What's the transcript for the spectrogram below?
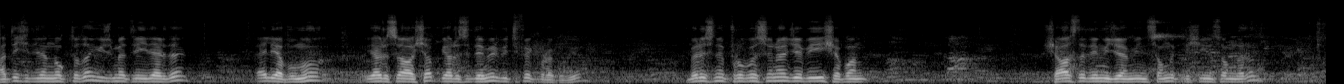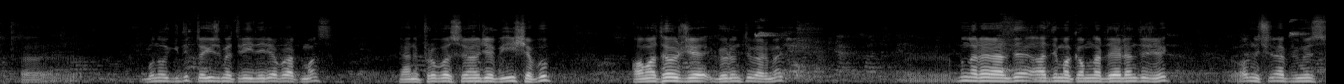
ateş edilen noktadan 100 metre ileride el yapımı yarısı ahşap yarısı demir bir tüfek bırakılıyor. Böylesine profesyonelce bir iş yapan şahıs da demeyeceğim insanlık dışı insanların e, bunu gidip de 100 metre ileriye bırakmaz. Yani profesyonelce bir iş yapıp amatörce görüntü vermek e, bunlar herhalde adli makamlar değerlendirecek. Onun için hepimiz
